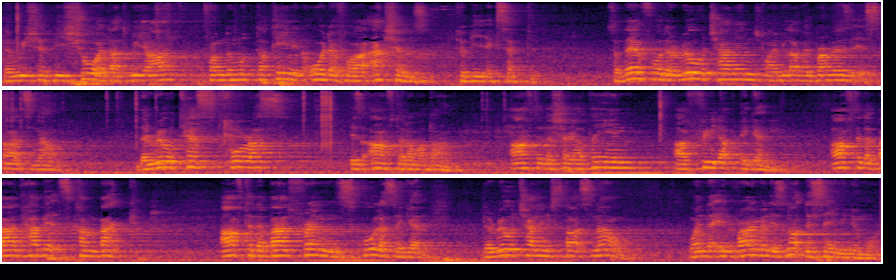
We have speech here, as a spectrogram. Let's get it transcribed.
then we should be sure that we are from the muttaqeen in order for our actions to be accepted. So therefore the real challenge, my beloved brothers, it starts now. The real test for us is after Ramadan. After the shayateen are freed up again. After the bad habits come back. After the bad friends call us again. The real challenge starts now. When the environment is not the same anymore.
